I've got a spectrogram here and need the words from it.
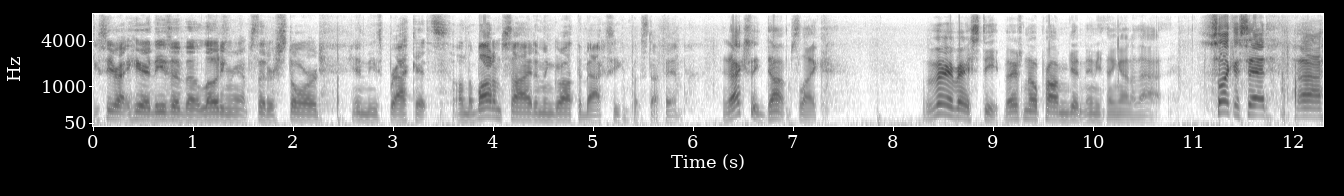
You see right here, these are the loading ramps that are stored in these brackets on the bottom side and then go out the back so you can put stuff in. It actually dumps like very, very steep. There's no problem getting anything out of that. So like I said, uh,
